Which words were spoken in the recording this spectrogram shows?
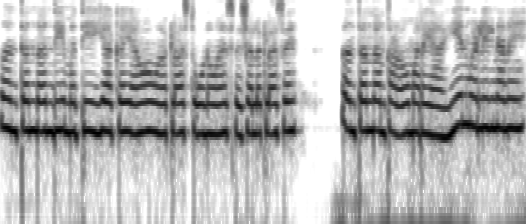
ಅಂತಂದ್ ಅಂದಿ ಮತ್ತೆ ಈಗ ಯಾಕ ಯಾವ ಕ್ಲಾಸ್ ತಗೊಂಡವ? ಸ್ಪೆಷಲ್ ಕ್ಲಾಸ್ ಅಂತಂದ್ ಅಂತ ಅಳವ ಮರೆಯ ಏನ್ ಮಾಡ್ಲಿ ನಾನೇ ನಾನು?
